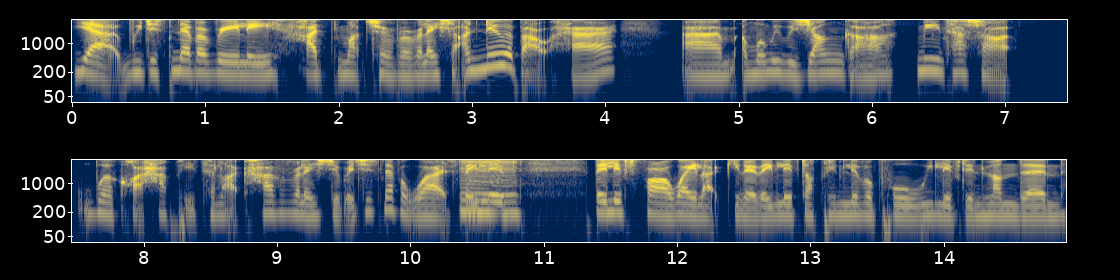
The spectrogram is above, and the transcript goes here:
yeah we just never really had much of a relationship. i knew about her um and when we was younger me and tasha were quite happy to like have a relationship it just never worked they lived they lived far away like you know they lived up in liverpool we lived in london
